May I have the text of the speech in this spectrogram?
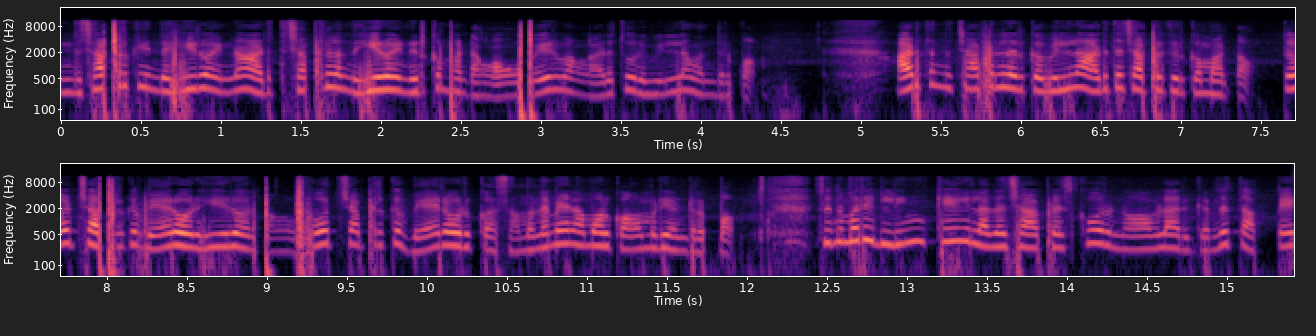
இந்த சாப்டருக்கு இந்த ஹீரோயின்னா அடுத்த சாப்டரில் அந்த ஹீரோயின் இருக்க மாட்டாங்க. அவங்க போயிடுவாங்க அடுத்து ஒரு வில்ல வந்திருப்பான். அடுத்த அந்த சாப்டரில் இருக்க வில்லன் அடுத்த சாப்டருக்கு இருக்க மாட்டான். தேர்ட் சாப்டருக்கு வேற ஒரு ஹீரோ இருப்பாங்க. ஃபோர்த் சாப்டருக்கு வேற ஒரு சம்மந்தமே இல்லாமல் ஒரு காமெடியன் இருப்பான். ஸோ இந்த மாதிரி லிங்கே இல்லாத சாப்டர்ஸ்க்கு ஒரு நாவலாக இருக்கிறது தப்பே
